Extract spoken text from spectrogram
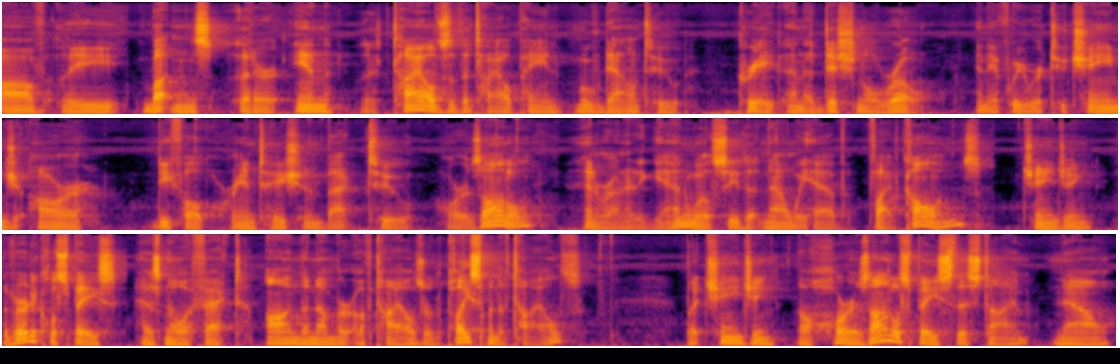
of the buttons that are in the tiles of the tile pane move down to create an additional row. And if we were to change our default orientation back to horizontal and run it again, we'll see that now we have five columns. Changing the vertical space has no effect on the number of tiles or the placement of tiles, but changing the horizontal space this time now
